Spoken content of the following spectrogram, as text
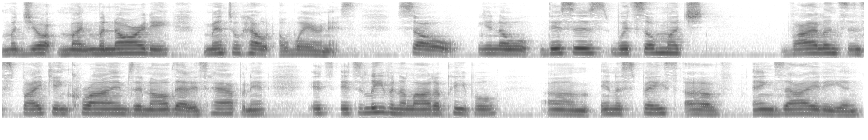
major minority mental health awareness. So you know, this is with so much violence and spiking crimes and all that is happening, it's it's leaving a lot of people um, in a space of anxiety and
